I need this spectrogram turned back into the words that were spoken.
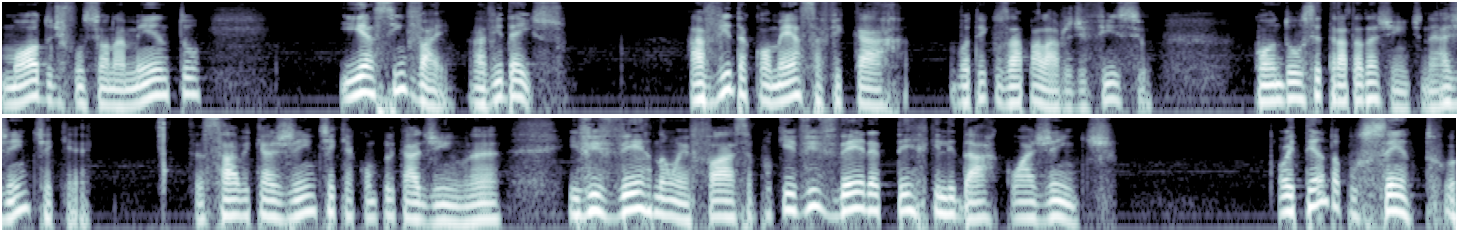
modo de funcionamento e assim vai. A vida é isso. A vida começa a ficar vou ter que usar a palavra difícil quando se trata da gente, né? A gente é que é. Você sabe que a gente é que é complicadinho, né? E viver não é fácil, porque viver é ter que lidar com a gente. 80%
